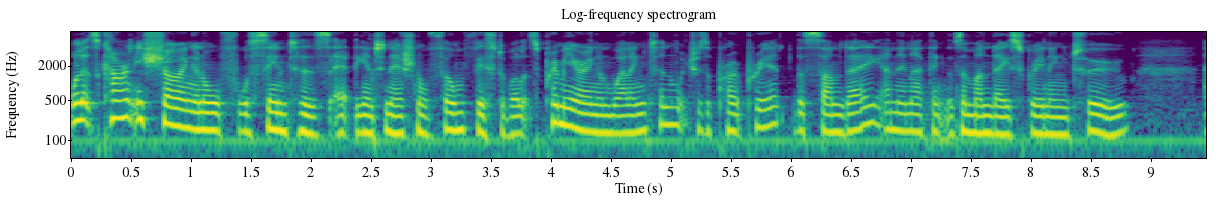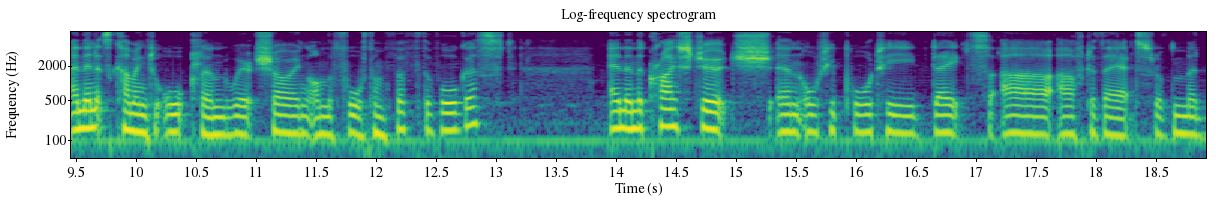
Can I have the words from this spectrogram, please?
Well, it's currently showing in all four centres at the International Film Festival. It's premiering in Wellington, which is appropriate, this Sunday, and then I think there's a Monday screening too. And then it's coming to Auckland, where it's showing on the 4th and 5th of August. And then the Christchurch and Aotearoa dates are after that, sort of mid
